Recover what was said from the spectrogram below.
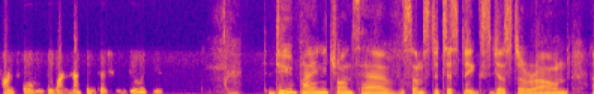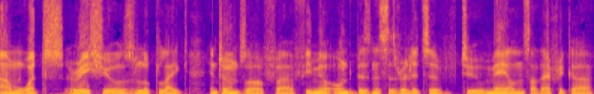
transform, we want nothing to actually do with you. Do you, by any chance, have some statistics just around um, what ratios look like in terms of uh, female-owned businesses relative to male in South Africa,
